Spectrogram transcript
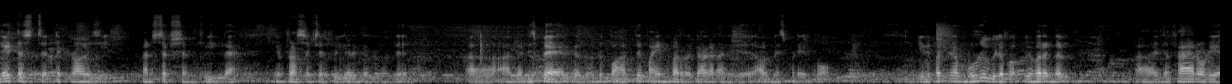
லேட்டஸ்ட் டெக்னாலஜி கன்ஸ்ட்ரக்ஷன் ஃபீல்டில் இன்ஃப்ராஸ்ட்ரக்சர் ஃபீல்டில் இருக்கிறது வந்து அங்கே டிஸ்பிளே இருக்கிறது வந்து பார்த்து பயன்படுறதுக்காக நாங்கள் இது ஆர்கனைஸ் பண்ணியிருக்கோம். இது பற்றின முழு விவ விவரங்கள் இந்த ஃபேரோடைய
